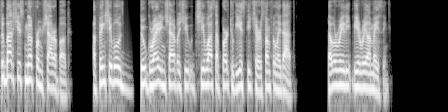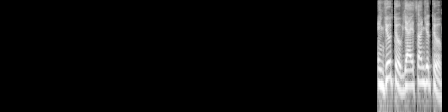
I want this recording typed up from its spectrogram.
Too bad she's not from Chatterbug. I think she will do great in Chatterbug. She she was a Portuguese teacher or something like that. That would really be real amazing. In YouTube, yeah, it's on YouTube.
